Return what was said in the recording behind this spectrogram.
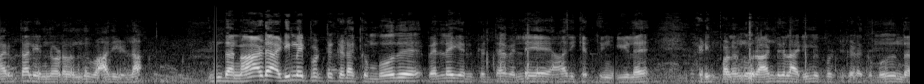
மறுத்தால் என்னோட வந்து வாதிடலாம். இந்த நாடு அடிமைப்பட்டு கிடக்கும்போது வெள்ளையர்கிட்ட வெள்ளைய ஆதிக்கத்தின் கீழே அடி பல நூறு ஆண்டுகள் அடிமைப்பட்டு கிடக்கும்போது இந்த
